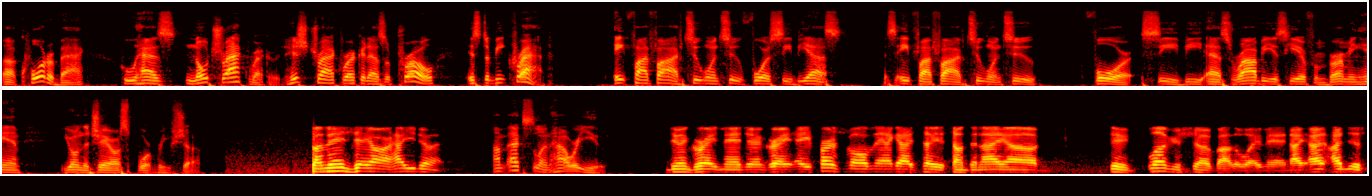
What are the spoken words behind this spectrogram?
uh, quarterback who has no track record. His track record as a pro is to be crap. 855 212 4CBS. That's 855 212 4CBS. Robbie is here from Birmingham. You're on the JR Sport Brief Show. My man Jr. How you doing? I'm excellent. How are you? Doing great, man. Doing great. Hey, first of all, man, I got to tell you something. I, uh, dude, love your show. By the way, man, I, I, I just,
